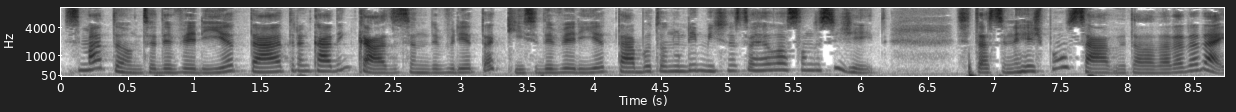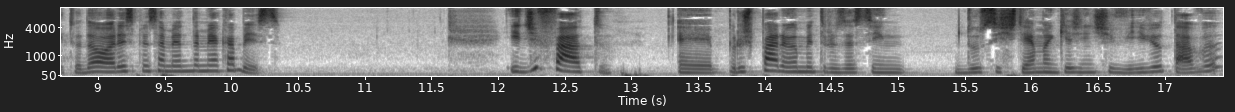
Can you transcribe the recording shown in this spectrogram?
se matando, você deveria estar tá trancado em casa, você não deveria estar tá aqui, você deveria estar tá botando um limite nessa relação desse jeito. Você está sendo irresponsável, tá, tá, tá, tá, tá, e toda hora esse pensamento na minha cabeça. E de fato, é, para os parâmetros assim do sistema em que a gente vive, eu estava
